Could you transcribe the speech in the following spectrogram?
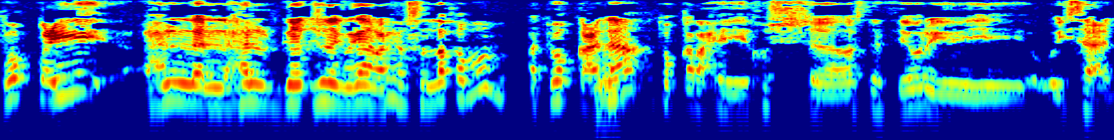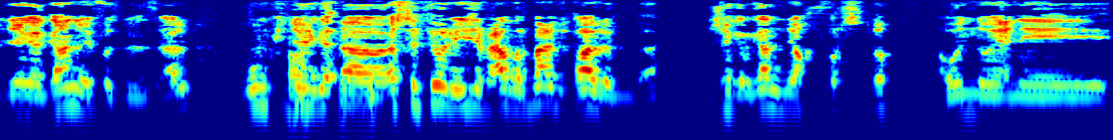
توقعي هل هل جوني جرجانو راح يوصل لقبه؟ أتوقع مم. لا أتوقع راح يخش اوستن ثيوري ويساعد جوني جرجانو ويفوز بالنزال ممكن جوني أوكي. آه، اوستن ثيوري يجي في العرض اللي بعده يطالب جوني جرجانو إنه ياخذ فرصته أو إنه يعني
